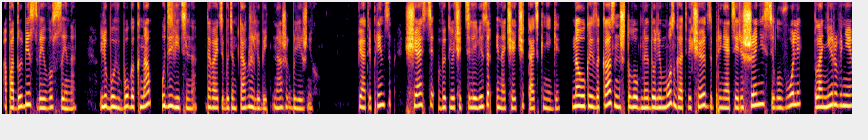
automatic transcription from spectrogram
а подобие своего Сына. Любовь Бога к нам удивительна. Давайте будем также любить наших ближних. Пятый принцип – счастье – выключить телевизор и начать читать книги. Наукой заказано, что лобные доли мозга отвечают за принятие решений, силу воли, планирование.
